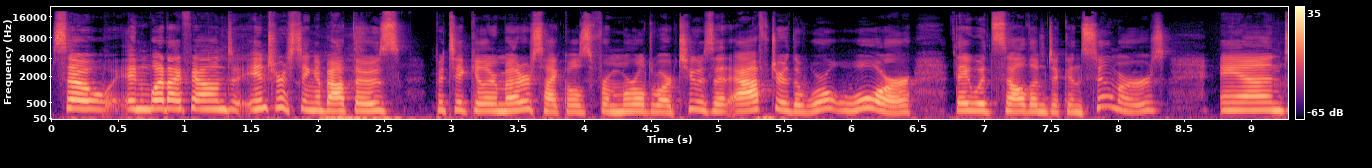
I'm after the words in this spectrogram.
So, and what I found interesting about those particular motorcycles from World War II is that after the World War, they would sell them to consumers. And,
